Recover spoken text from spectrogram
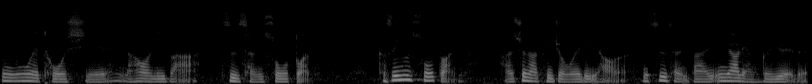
因为妥协，然后你把制程缩短，可是因为缩短，好就拿啤酒为例好了，你制程本来应该要两个月的，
